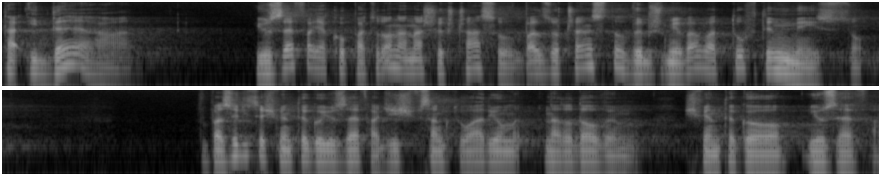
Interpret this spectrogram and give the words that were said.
ta idea Józefa jako patrona naszych czasów bardzo często wybrzmiewała tu, w tym miejscu. W Bazylice Świętego Józefa, dziś w Sanktuarium Narodowym Świętego Józefa.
